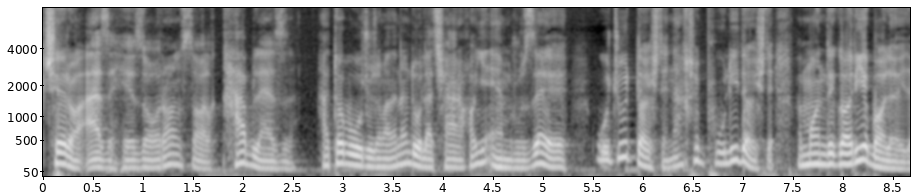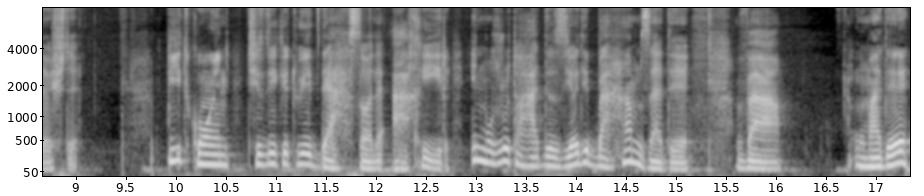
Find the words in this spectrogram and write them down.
چرا از هزاران سال قبل از حتی به وجود آمدن دولت شهرهای امروزه وجود داشته نقش پولی داشته و ماندگاری بالایی داشته. بیت کوین چیزی که توی ده سال اخیر این موضوع تا حد زیادی به هم زده و اومده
